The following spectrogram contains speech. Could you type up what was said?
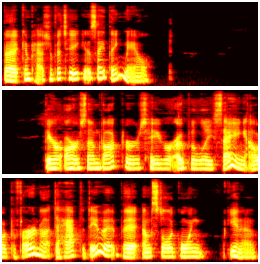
But compassion fatigue is a thing now there are some doctors who are openly saying, I would prefer not to have to do it, but I'm still going, you know,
